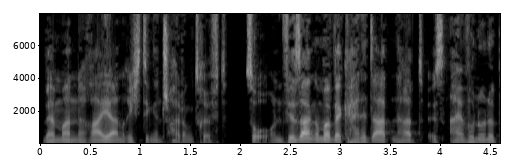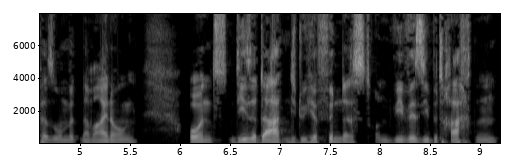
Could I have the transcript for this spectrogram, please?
wenn man eine Reihe an richtigen Entscheidungen trifft. So, und wir sagen immer, wer keine Daten hat, ist einfach nur eine Person mit einer Meinung. Und diese Daten, die du hier findest und wie wir sie betrachten,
